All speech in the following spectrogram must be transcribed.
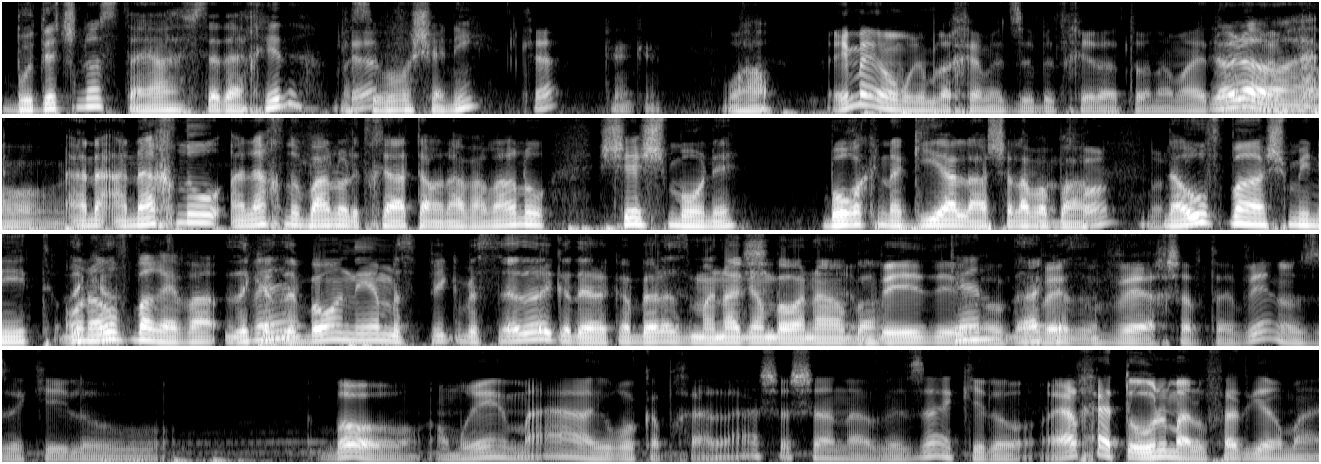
בודצ'נוסט היה ההפסד היחיד? כן. בסיבוב השני? כן, כן. וואו. אם היו אומרים לכם את זה בתחילת העונה, מה הייתם לא, לא, אומרים? לא, אנ- אנחנו, אנחנו באנו לתחילת העונה ואמרנו 6-8, בואו רק נגיע לשלב הבא. נכון? נכון. נעוף בשמינית, זה או נעוף ברבע. זה ו- כזה בואו נהיה מספיק בסדר כדי לקבל הזמנה גם בעונה הבאה. בדיוק. כן. ו-. ועכשיו תבינו, זה כאילו... בוא, אומרים, מה, יורוקאפ חלש השנה וזה, כאילו, היה לך את אולם, אלופת גרמניה.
